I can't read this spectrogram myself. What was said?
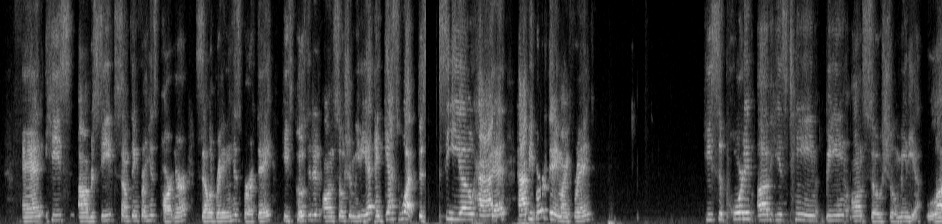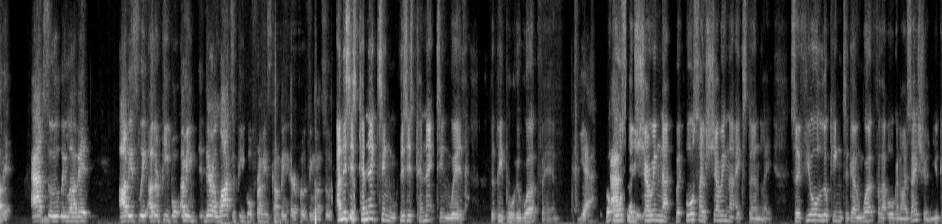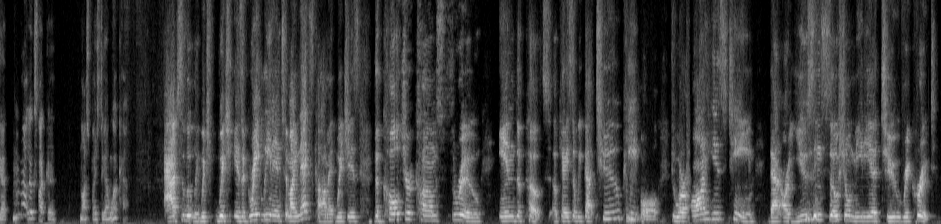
and he's uh, received something from his partner celebrating his birthday. He's posted it on social media, and guess what? The CEO had said, "Happy birthday, my friend." He's supportive of his team being on social media. Love it. Absolutely love it. Obviously, other people, I mean, there are lots of people from his company that are posting on social And this is connecting this is connecting with the people who work for him yeah. But absolutely. also showing that, but also showing that externally. So if you're looking to go and work for that organization, you go, mm, that looks like a nice place to go and work at. Absolutely, which which is a great lean into my next comment, which is the culture comes through in the posts. Okay, so we've got two people who are on his team that are using social media to recruit.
